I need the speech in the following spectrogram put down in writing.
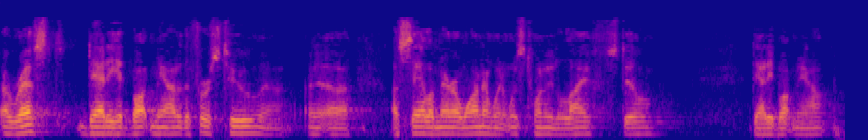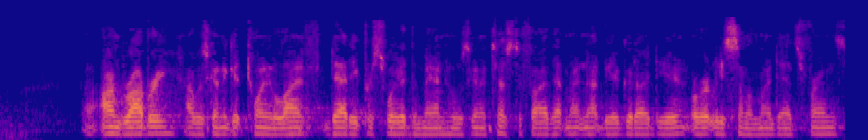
arrest. Daddy had bought me out of the first two. Uh, uh, a sale of marijuana when it was 20 to life still. Daddy bought me out. Uh, armed robbery. I was going to get 20 to life. Daddy persuaded the man who was going to testify that might not be a good idea, or at least some of my dad's friends.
